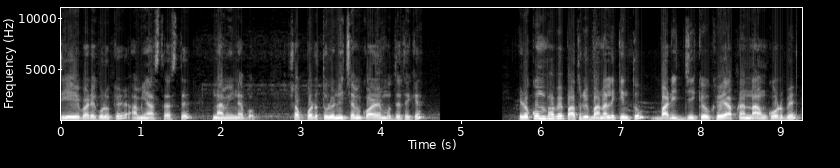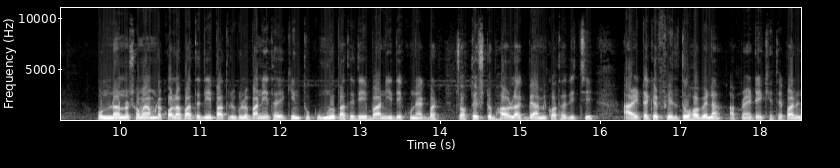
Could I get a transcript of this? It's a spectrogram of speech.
দিয়ে এবারে এগুলোকে আমি আস্তে আস্তে নামিয়ে নেব। সব কটা তুলে নিচ্ছি আমি কড়াইয়ের মধ্যে থেকে। এরকমভাবে পাতুরি বানালে কিন্তু বাড়ির যে কেউ খেয়ে আপনার নাম করবে। অন্যান্য সময় আমরা কলা পাতা দিয়ে পাতুরিগুলো বানিয়ে থাকি, কিন্তু কুমড়ো পাতা দিয়ে বানিয়ে দেখুন একবার, যথেষ্ট ভালো লাগবে, আমি কথা দিচ্ছি। আর এটাকে ফেলতেও হবে না, আপনারা এটাই খেতে পারেন,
